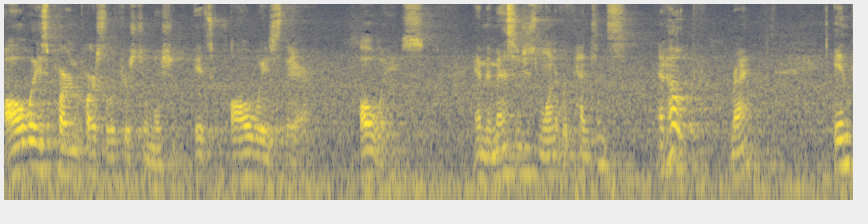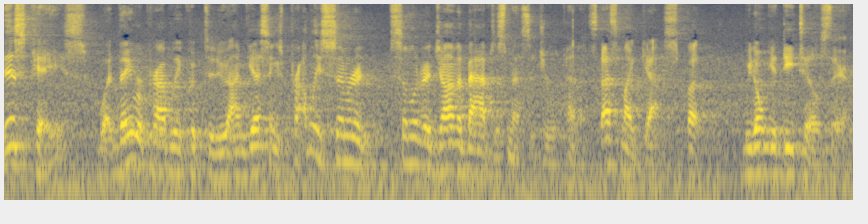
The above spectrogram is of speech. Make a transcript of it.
always part and parcel of Christian mission. It's always there, always. And the message is one of repentance and hope, right? In this case, what they were probably equipped to do, I'm guessing, is probably similar, similar to John the Baptist's message of repentance. That's my guess, but we don't get details there.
